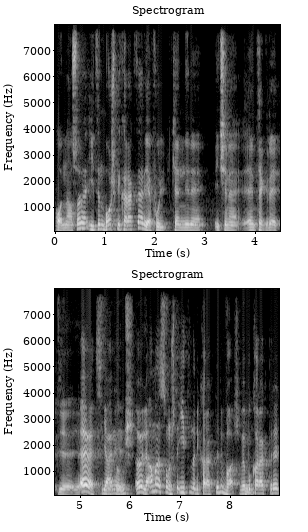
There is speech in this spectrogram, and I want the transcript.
Ondan sonra Ethan boş bir karakter ya full kendini içine entegre et diye Evet yani yapılmış. öyle ama sonuçta Ethan'da bir karakteri var ve bu karakteri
